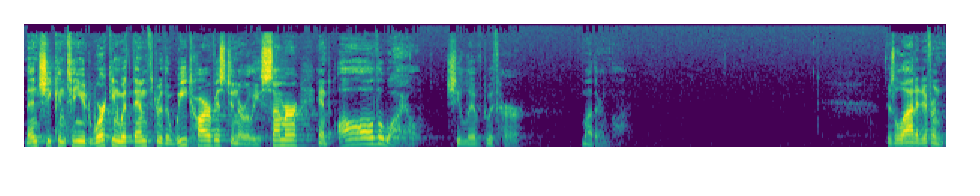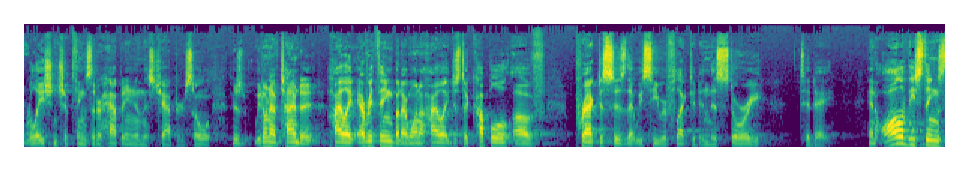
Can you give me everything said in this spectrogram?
Then she continued working with them through the wheat harvest in early summer, and all the while she lived with her mother in law. There's a lot of different relationship things that are happening in this chapter. So we don't have time to highlight everything, but I want to highlight just a couple of practices that we see reflected in this story today. And all of these things,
